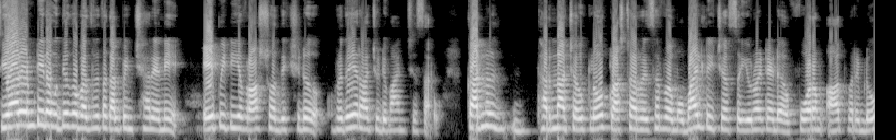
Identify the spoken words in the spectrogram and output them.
సిఆర్ఎంటీల ఉద్యోగ భద్రత కల్పించారని ఏపీటీఎఫ్ రాష్ట్ర అధ్యక్షుడు హృదయరాజు డిమాండ్ చేశారు. కర్నూలు ధర్నా చౌక్లో cluster reserve mobile teachers united forum ఆధ్వర్యంలో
